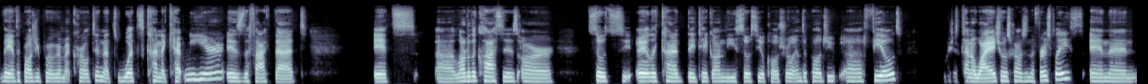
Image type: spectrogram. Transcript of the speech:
the anthropology program at Carleton, that's what's kind of kept me here is the fact that it's uh, a lot of the classes are so uh, like kind of they take on the sociocultural anthropology uh, field, which is kind of why I chose Carleton in the first place. And then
